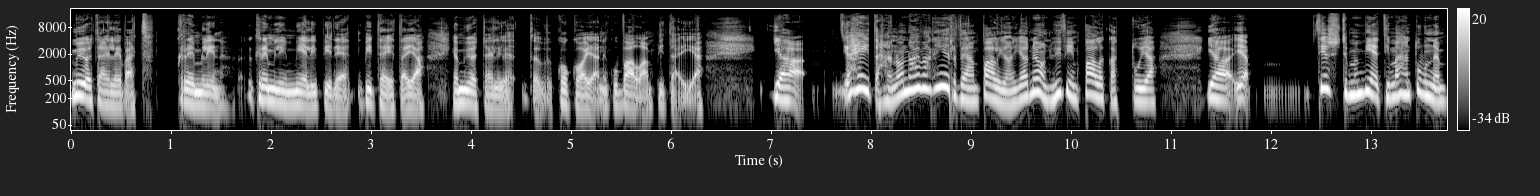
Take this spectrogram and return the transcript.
myötäilevät Kremlin, Kremlin mielipiteitä ja, ja myötäilevät koko ajan niin kuin vallanpitäjiä. Ja, ja heitähän on aivan hirveän paljon ja ne on hyvin palkattuja. Ja, ja tietysti mä mietin, mähän tunnen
